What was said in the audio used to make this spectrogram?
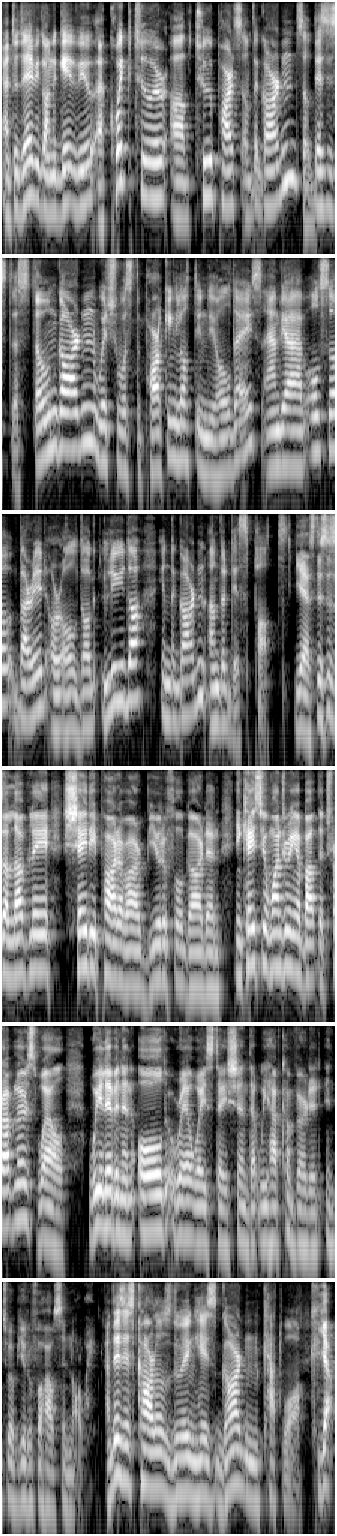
And today we're going to give you a quick tour of two parts of the garden. So this is the stone garden, which was the parking lot in the old days. And we have also buried our old dog Lyda in the garden under this pot. Yes, this is a lovely shady part of our beautiful garden. In case you're wondering about the travelers, well, we live in an old railway station that we have converted into a beautiful beautiful house in Norway. And this is Carlos doing his garden catwalk. Yeah,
